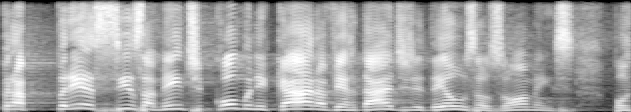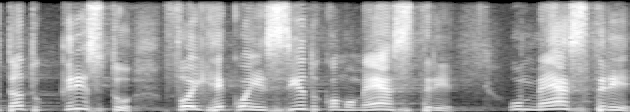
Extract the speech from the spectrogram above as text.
para precisamente comunicar a verdade de Deus aos homens. Portanto, Cristo foi reconhecido como mestre, o mestre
